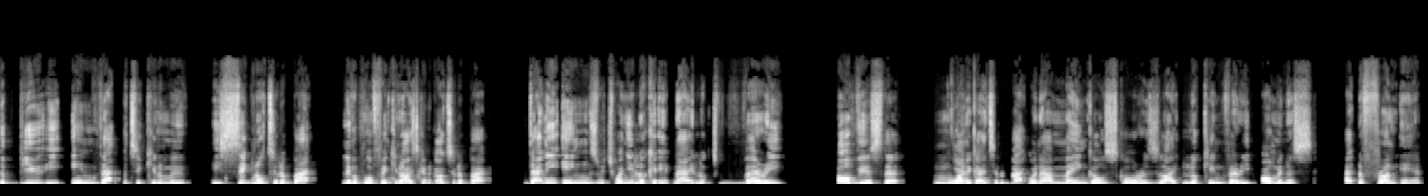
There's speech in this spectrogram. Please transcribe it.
the beauty in that particular move. He signaled to the back. Liverpool thinking, oh, he's going to go to the back. Danny Ings, which when you look at it now, it looks very obvious that mm, why Yeah. are they going to the back when our main goal scorer is like looking very ominous at the front here?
